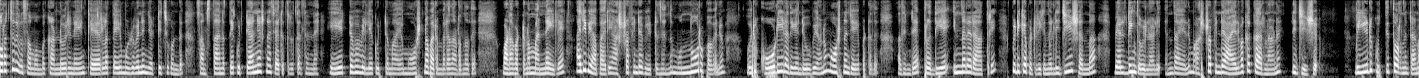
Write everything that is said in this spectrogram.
കുറച്ച് ദിവസം മുമ്പ് കണ്ണൂരിനെയും കേരളത്തെയും മുഴുവനും ഞെട്ടിച്ചുകൊണ്ട് സംസ്ഥാനത്തെ കുറ്റാന്വേഷണ ചരിത്രത്തിൽ തന്നെ ഏറ്റവും വലിയ കുറ്റമായ മോഷണ പരമ്പര നടന്നത് വളവട്ടണം മന്നയിലെ അരി വ്യാപാരി അഷ്റഫിന്റെ വീട്ടിൽ നിന്ന് മുന്നൂറ് പവനും ഒരു കോടിയിലധികം രൂപയാണ് മോഷണം ചെയ്യപ്പെട്ടത്. അതിന്റെ പ്രതിയെ ഇന്നലെ രാത്രി പിടിക്കപ്പെട്ടിരിക്കുന്നു ലിജീഷ് എന്ന വെൽഡിംഗ് തൊഴിലാളി. എന്തായാലും അഷ്റഫിന്റെ അയൽവക്കക്കാരനാണ് ലിജീഷ്. വീട് കുത്തി തുറന്നിട്ടാണ്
